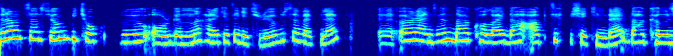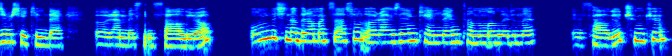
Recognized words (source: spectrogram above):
dramatizasyon birçok duyu organını harekete geçiriyor. Bu sebeple e, öğrencinin daha kolay, daha aktif bir şekilde, daha kalıcı bir şekilde öğrenmesini sağlıyor. Onun dışında dramatizasyon öğrencilerin kendilerini tanımalarını e, sağlıyor. Çünkü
